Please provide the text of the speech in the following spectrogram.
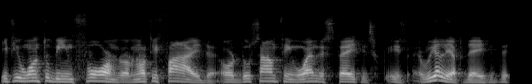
if you want to be informed or notified or do something when the state is, is really updated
